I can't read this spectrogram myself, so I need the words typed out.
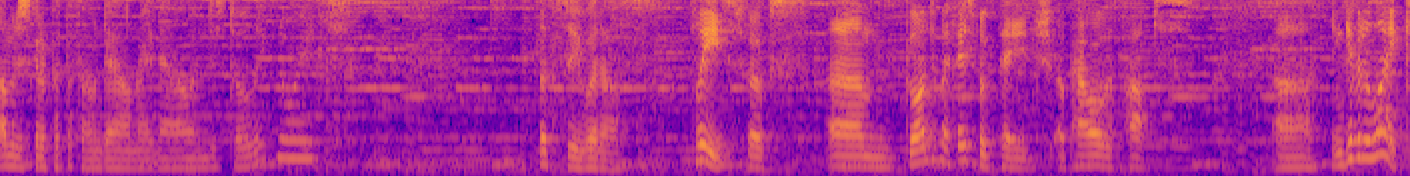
I'm just gonna put the phone down right now and just totally ignore it. Let's see, what else? Please, folks, um, go onto my Facebook page, A Powow with Pops, uh, and give it a like.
